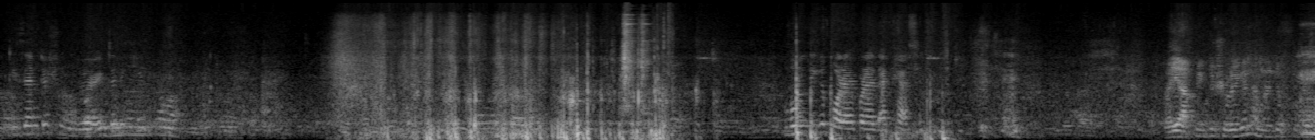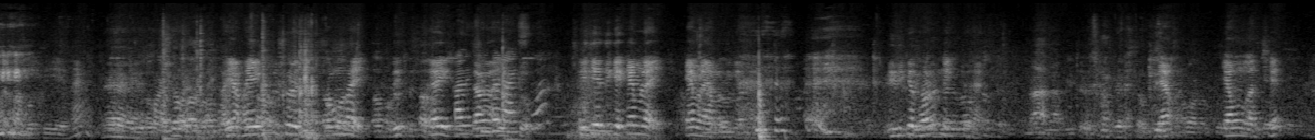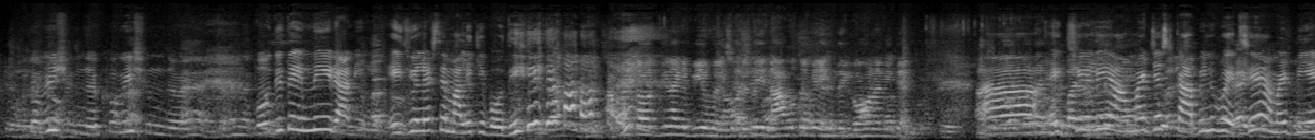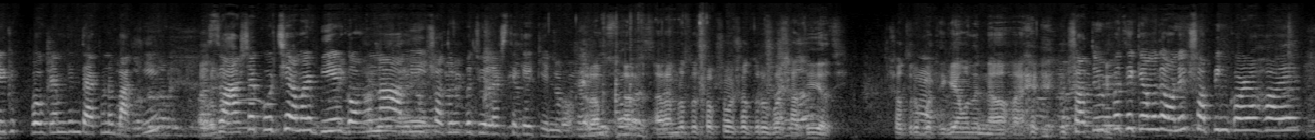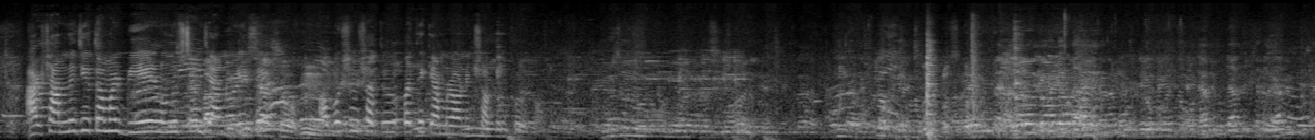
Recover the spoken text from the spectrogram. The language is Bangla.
ডিজাইনটা সুন্দর এটা দেখি। বৌদিকে পড়ায় পড়ায় দেখে আসে ভাই আপনি একটু সরে গেলে আমরা একটু পাবো দিয়ে হ্যাঁ? ভাইয়া ভাই একটু সরে যান। ভাই দি- এই দাঁড়া একটু। না? এই যে এদিকে ক্যামেরায় ক্যামেরায় আমার দিকে হ্যাঁ। দিদিকে ধরেন হ্যাঁ। কেমন- কেমন লাগছে? খুবই সুন্দর খুবই সুন্দর। বৌদি তো এমনিই রানী এই জুয়েলার্সের মালিকই বৌদি। আপনার আগে বিয়ে হয়েছে যদি না হতো কি এখান থেকে গহনা নিতেন? অ্যাকচুয়ালি আমার জাস্ট কাবিন হয়েছে আমার বিয়ের প্রোগ্রাম কিন্তু এখনও বাকি। তো আশা করছি আমার বিয়ের গহনা আমি শতরূপা জুয়েলার্স থেকেই কিনবো। আর আমরা তো সবসময় শতরূপার সাথেই আছি। শতরূপা থেকে আমাদের নেওয়া হয়। শতরূপা থেকে আমাদের অনেক শপিং করা হয়। আর সামনে যেহেতু আমার বিয়ের অনুষ্ঠান জানুয়ারিতে অবশ্যই শতরূপা থেকে আমরা অনেক শপিং করব।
